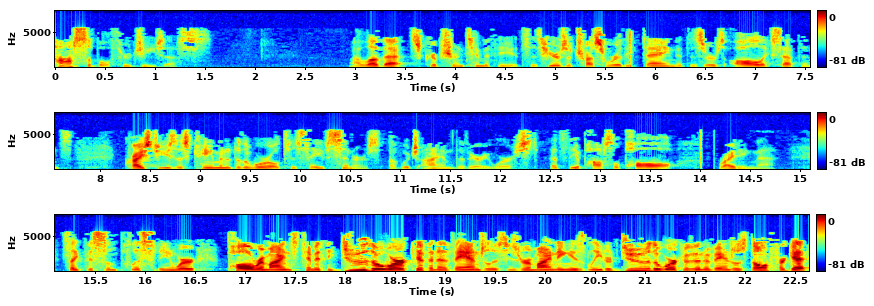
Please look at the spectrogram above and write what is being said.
possible through Jesus. I love that scripture in Timothy. It says, Here's a trustworthy saying that deserves all acceptance. Christ Jesus came into the world to save sinners, of which I am the very worst. That's the Apostle Paul writing that. It's like the simplicity, and where Paul reminds Timothy, do the work of an evangelist. He's reminding his leader, do the work of an evangelist. Don't forget,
